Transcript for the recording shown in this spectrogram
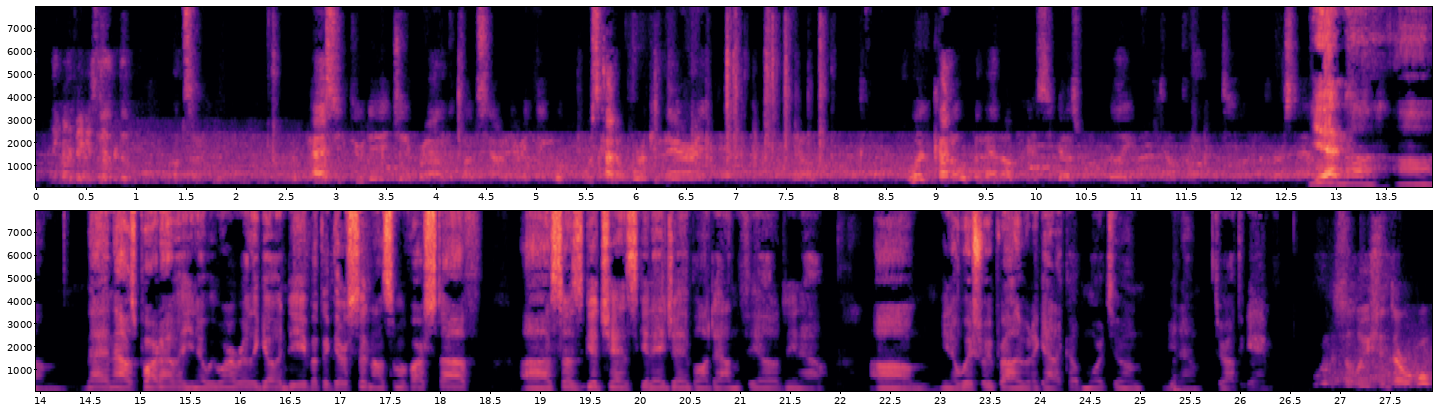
I think the biggest The, the, I'm sorry. The pass you threw to AJ Brown, the touchdown and everything, what, was kind of working there, and, and you know, what kind of opened that up because you guys weren't really you know, going to the first half. Yeah, no. Um, that, and that was part of it. You know, we weren't really going deep. I think they were sitting on some of our stuff. Uh, so it's a good chance to get AJ ball down the field, you know. Um, you know, wish we probably would have got a couple more to him, you know, throughout the game. What were the solutions, or what,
